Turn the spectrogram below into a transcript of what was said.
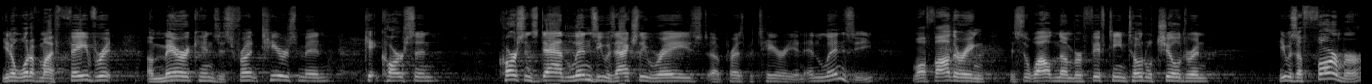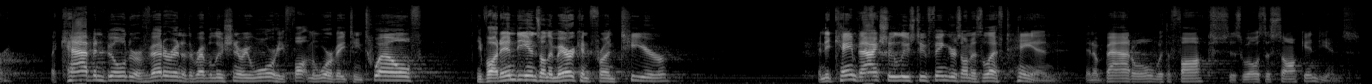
You know, one of my favorite Americans is frontiersman Kit Carson. Carson's dad, Lindsay, was actually raised a Presbyterian. And Lindsay, while fathering, this is a wild number, 15 total children, he was a farmer, a cabin builder, a veteran of the Revolutionary War. He fought in the War of 1812. He fought Indians on the American frontier. And he came to actually lose two fingers on his left hand in a battle with the Fox as well as the Sauk Indians.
